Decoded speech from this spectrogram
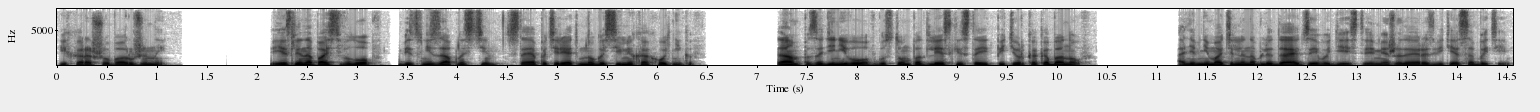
и хорошо вооружены. Если напасть в лоб, без внезапности, стая потеряет много сильных охотников. Там, позади него, в густом подлеске, стоит пятерка кабанов. Они внимательно наблюдают за его действиями, ожидая развития событий.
